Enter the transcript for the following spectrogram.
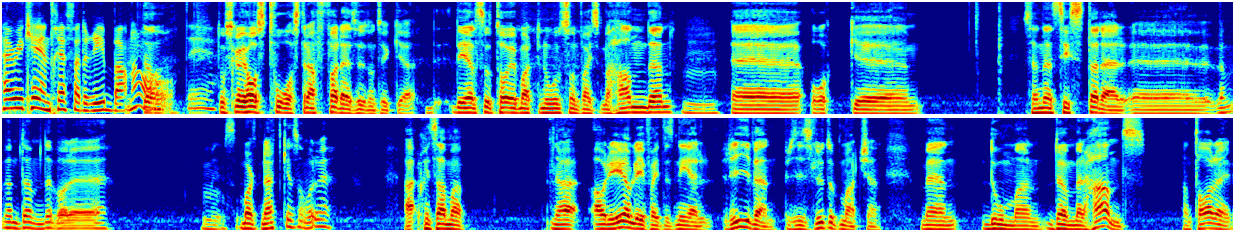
Harry Kane träffade ribban. Ja, Ja. Det, de ska ju ha två straffar dessutom tycker jag. Dels så tar ju Martin Olsson faktiskt med handen. Mm. Eh, och eh, sen den sista där. Eh, vem, vem dömde? Var det. Martin Atkinson? Var det ah, Skitsamma. Ja, Aurier blir faktiskt nerriven precis i slutet på matchen. Men domaren dömer hans. Han tar det.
